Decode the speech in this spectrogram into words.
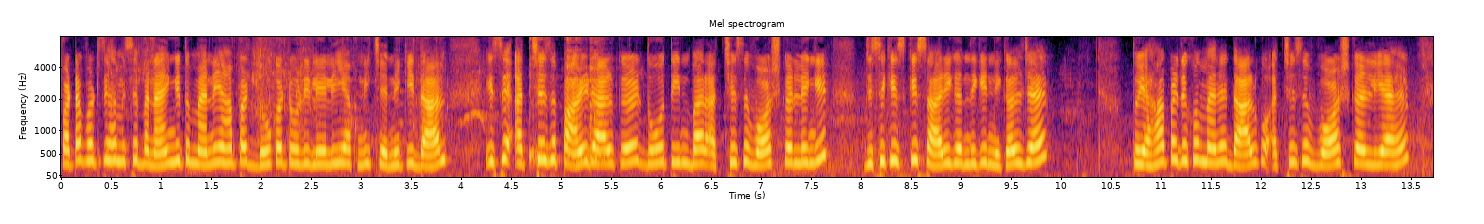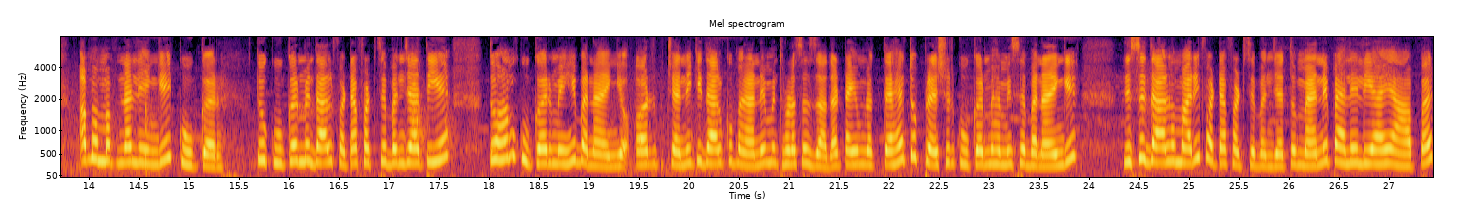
फटाफट से हम इसे बनाएँगे। तो मैंने यहाँ पर दो कटोरी ले ली है अपनी चने की दाल। इसे अच्छे से पानी डालकर दो तीन बार अच्छे से वॉश कर लेंगे, जिससे कि इसकी सारी गंदगी निकल जाए। तो यहाँ पर देखो मैंने दाल को अच्छे से वॉश कर लिया है। अब हम अपना लेंगे कुकर तो कुकर में दाल फटाफट से बन जाती है। तो हम कुकर में ही बनाएँगे और चने की दाल को बनाने में थोड़ा सा ज़्यादा टाइम लगता है। तो प्रेशर कुकर में हम इसे बनाएँगे, जिससे दाल हमारी फटाफट से बन जाए। तो मैंने पहले लिया है यहाँ पर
